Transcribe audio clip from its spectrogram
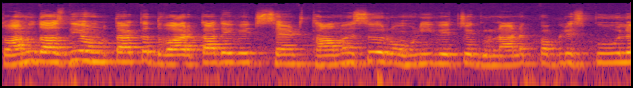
ਤੁਹਾਨੂੰ ਦੱਸ ਦਈਏ, ਹੁਣ ਤੱਕ ਦਵਾਰਕਾ ਦੇ ਵਿੱਚ ਸੈਂਟ ਥਾਮਸ, ਰੋਹਣੀ ਵਿੱਚ Guru Nanak public school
